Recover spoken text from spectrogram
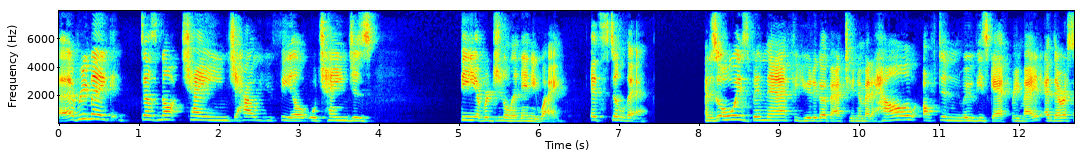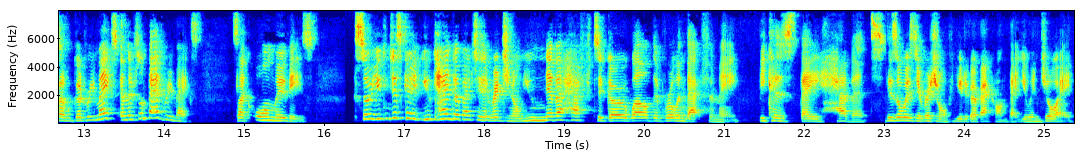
A remake does not change how you feel or changes the original in any way. It's still there. It has always been there for you to go back to, no matter how often movies get remade. And there are some good remakes and there's some bad remakes. It's like all movies. So you can just go, you can go back to the original. You never have to go, well, they've ruined that for me because they haven't. There's always the original for you to go back on that you enjoy.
